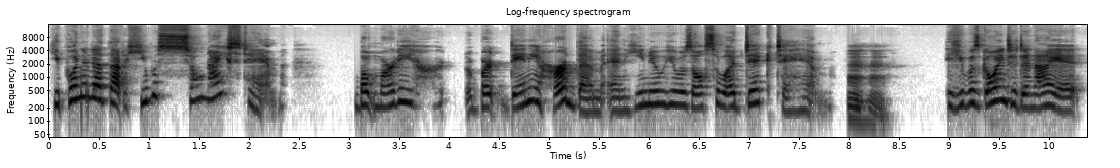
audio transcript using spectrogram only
he pointed out that he was so nice to him. But Marty heard, but Danny heard them, and he knew he was also a dick to him. Mhm. He was going to deny it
